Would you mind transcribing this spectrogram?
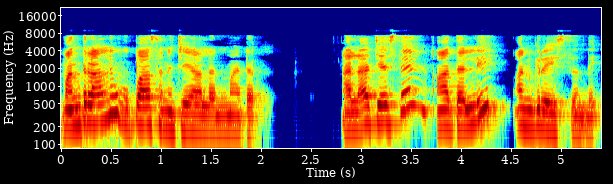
మంత్రాలను ఉపాసన చేయాలన్నమాట. అలా చేస్తే ఆ తల్లి అనుగ్రహిస్తుంది.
